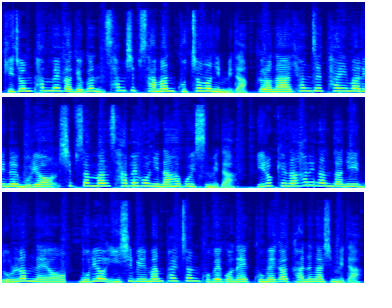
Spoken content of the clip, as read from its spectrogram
기존 판매 가격은 34만 9천 원입니다. 그러나 현재 타임 할인을 무려 13만 400원이나 하고 있습니다. 이렇게나 할인한다니 놀랍네요. 무려 21만 8,900원에 구매가 가능하십니다.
